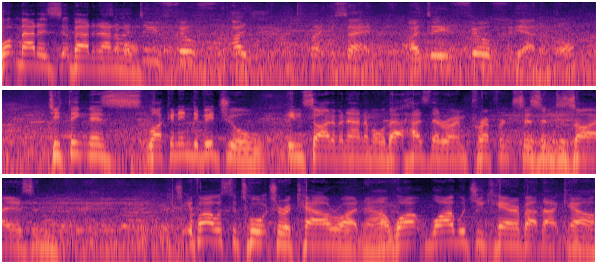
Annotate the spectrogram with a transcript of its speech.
What matters about an animal? I do feel, I, like you're saying, I do feel for the animal. Do you think there's like an individual inside of an animal that has their own preferences and desires? And if I was to torture a cow right now, why, why would you care about that cow?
